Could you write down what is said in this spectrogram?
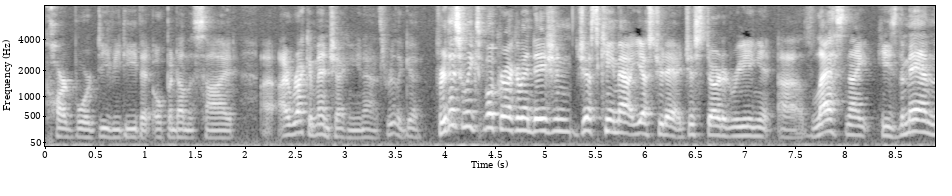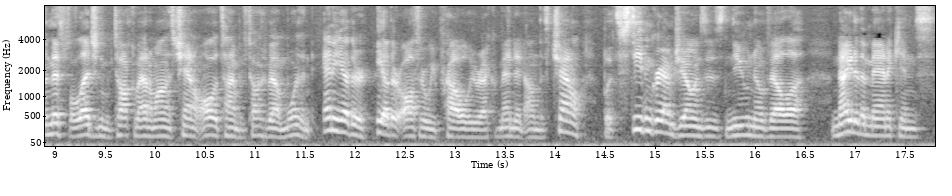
cardboard DVD that opened on the side. I, recommend checking it out. It's really good. For this week's book recommendation, just came out yesterday. I just started reading it uh, last night. He's the man, the myth, the legend. We talk about him on this channel all the time. We've talked about him more than any other any other author we probably recommended on this channel. But Stephen Graham Jones's new novella, Night of the Mannequins.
